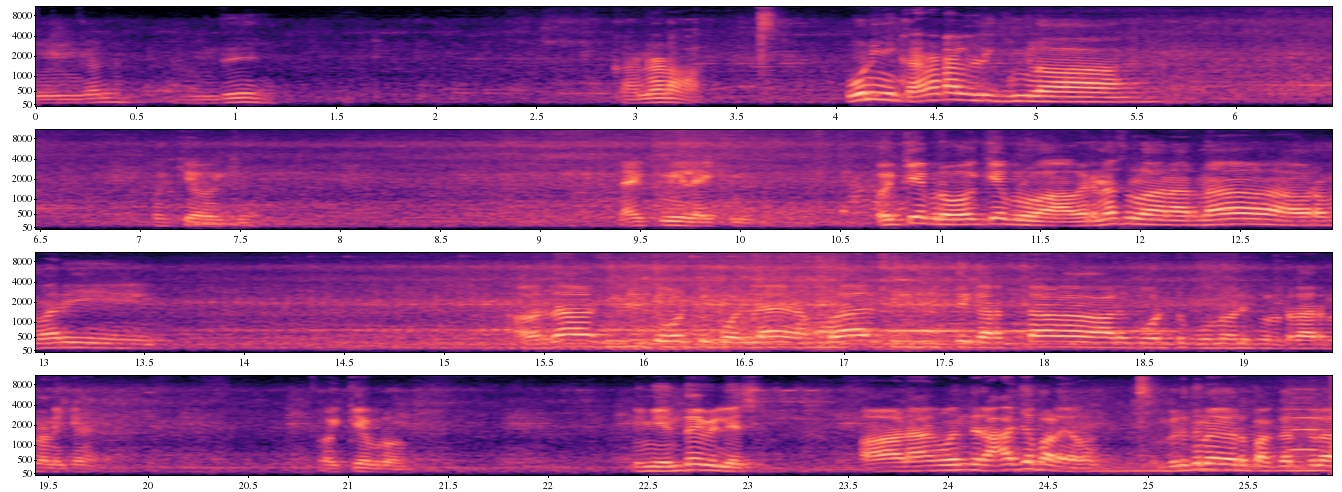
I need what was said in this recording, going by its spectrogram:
நீங்கள் வந்து கன்னடா. ஓ நீங்கள் கனடாவில் இருக்கீங்களா? Okay okay like me like me okay bro okay bro அவர் என்ன சொல்ல அவரை மாதிரி அவர் தான் சிந்தித்து ஓட்டு போடல. நம்மளால் சிந்தித்து கரெக்டான ஆளுக்கு ஓட்டு போடணும்னு சொல்கிறாருன்னு நினைக்கிறேன். ஓகே ப்ரோ நீங்கள் எந்த வில்லேஜ் நாங்கள் வந்து ராஜபாளையம். விருதுநகர் பக்கத்தில்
